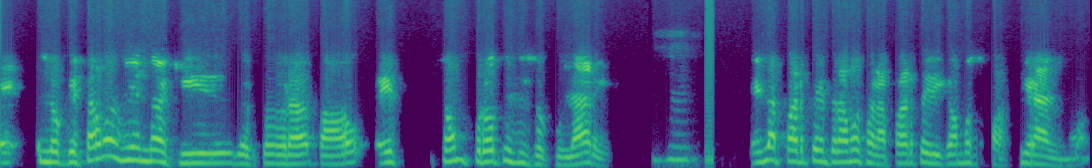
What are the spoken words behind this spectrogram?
Eh, lo que estamos viendo aquí, doctora Pau, es, son prótesis oculares. Es la parte, entramos a la parte, digamos, facial, ¿no?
